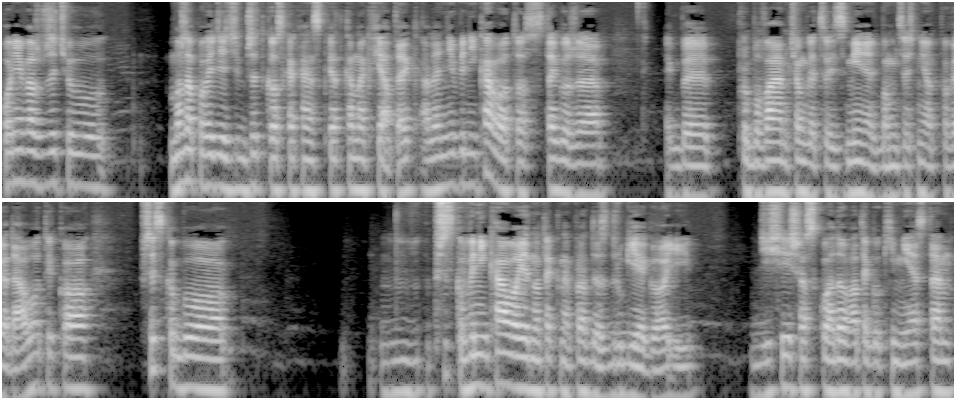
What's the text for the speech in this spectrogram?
ponieważ w życiu można powiedzieć brzydko skakałem z kwiatka na kwiatek, ale nie wynikało to z tego, że jakby próbowałem ciągle coś zmieniać, bo mi coś nie odpowiadało, tylko wszystko było wszystko wynikało jedno tak naprawdę z drugiego i dzisiejsza składowa tego, kim jestem,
